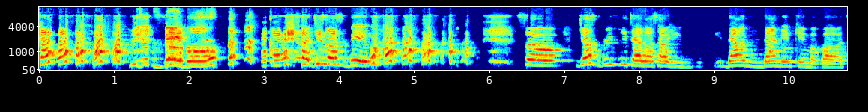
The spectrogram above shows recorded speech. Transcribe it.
Jesus babe, oh. uh, Jesus babe. so just briefly tell us how you that that name came about.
